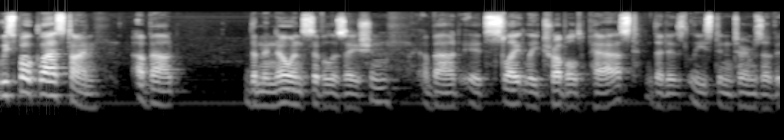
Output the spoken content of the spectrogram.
We spoke last time about the Minoan civilization, about its slightly troubled past, that is, at least in terms of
